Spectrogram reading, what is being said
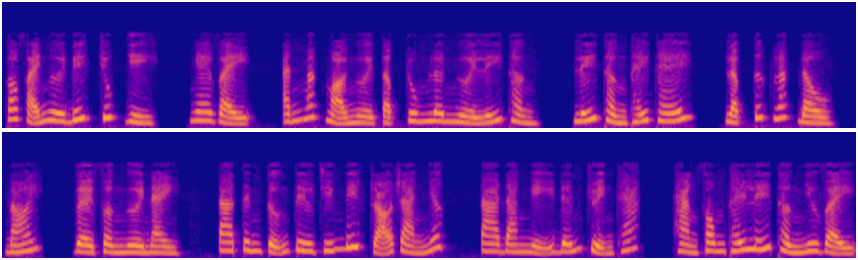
có phải ngươi biết chút gì, nghe vậy, ánh mắt mọi người tập trung lên người Lý Thần, Lý Thần thấy thế, lập tức lắc đầu, nói, về phần người này, ta tin tưởng tiêu chiến biết rõ ràng nhất, ta đang nghĩ đến chuyện khác, Hàng Phong thấy Lý Thần như vậy,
